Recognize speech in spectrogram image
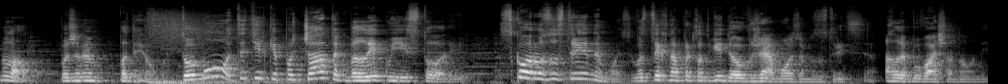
Ну ладно, поживемо, подивимось. Тому це тільки початок великої історії. Скоро зустрінемось. В цих, наприклад, відео вже можемо зустрітися. Але бувай, шановний.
